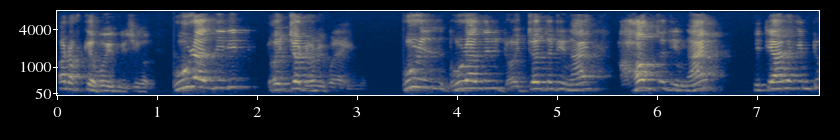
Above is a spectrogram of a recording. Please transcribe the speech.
পটককে হৈ গুচি গ'ল। ভূ ৰাজনীতিত ধৈৰ্য ধৰিব লাগিব। ভূ ভূ ৰাজনীতিত ধৈৰ্য যদি নাই সাহস যদি নাই তেতিয়াহ'লে কিন্তু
